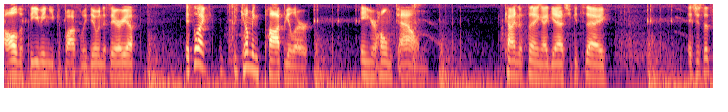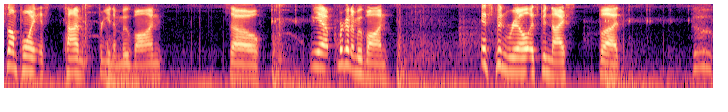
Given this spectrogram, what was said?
all the thieving you could possibly do in this area. It's like becoming popular in your hometown. Kind of thing, I guess you could say. It's just at some point, it's time for you to move on. So, yeah, we're gonna move on. It's been real. It's been nice, but... Ooh,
